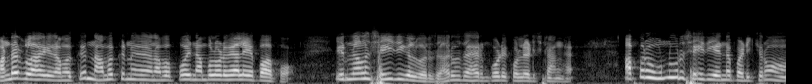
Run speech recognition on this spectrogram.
மன்னர்களாகி நமக்கு நமக்குன்னு நம்ம போய் நம்மளோட வேலையை பார்ப்போம். இருந்தாலும் செய்திகள் வருது. அறுபதாயிரம் கோடி கொள்ளையடிச்சிட்டாங்க. அப்புறம் இன்னொரு செய்தி என்ன படிக்கிறோம்?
